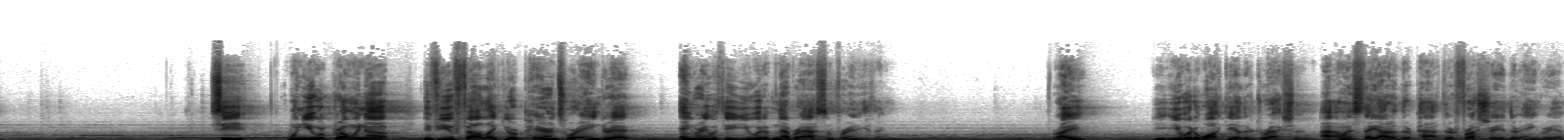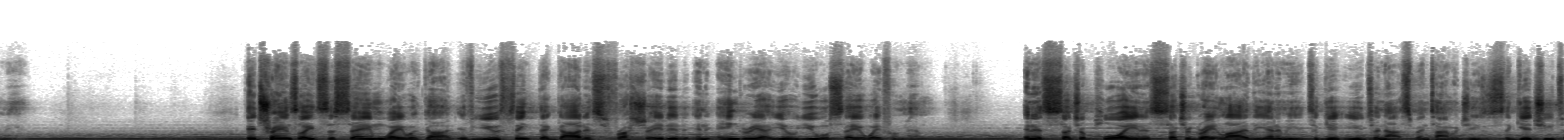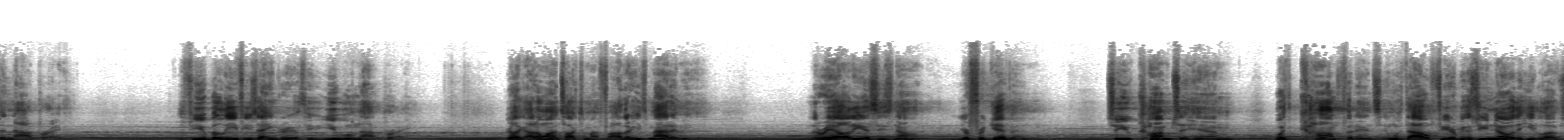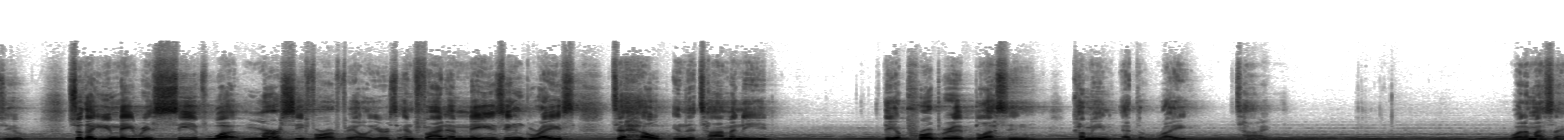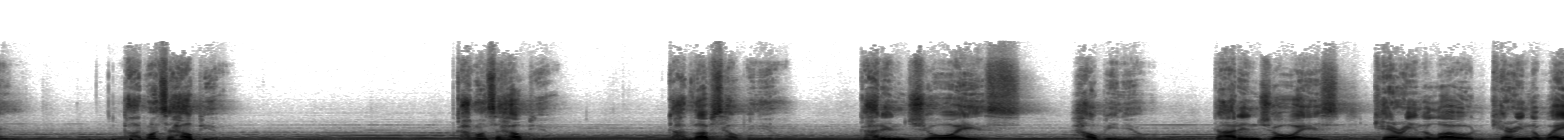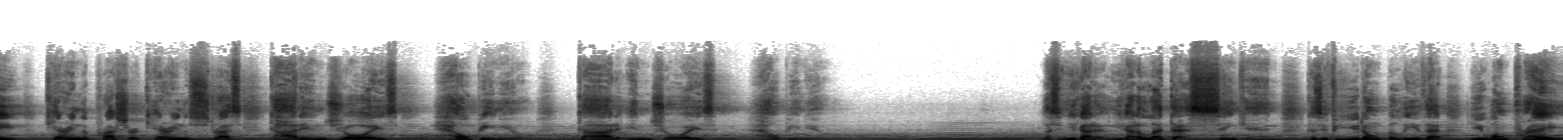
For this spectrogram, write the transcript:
See, when you were growing up, if you felt like your parents were angry, at, angry with you, you would have never asked them for anything. Right? You would have walked the other direction. I'm going to stay out of their path. They're frustrated, they're angry at me. It translates the same way with God. If you think that God is frustrated and angry at you, you will stay away from him. And it's such a ploy and it's such a great lie of the enemy to get you to not spend time with Jesus, to get you to not pray. If you believe he's angry with you, you will not pray. You're like, I don't want to talk to my father. He's mad at me. The reality is, he's not. You're forgiven. So you come to him with confidence and without fear because you know that He loves you, so that you may receive what? Mercy for our failures and find amazing grace to help in the time of need, the appropriate blessing coming at the right time. What am I saying? God wants to help you. God wants to help you. God loves helping you. God enjoys helping you. God enjoys carrying the load, carrying the weight, carrying the pressure, carrying the stress. God enjoys helping you. God enjoys helping you. Listen, you gotta, you gotta let that sink in. Because if you don't believe that, you won't pray.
